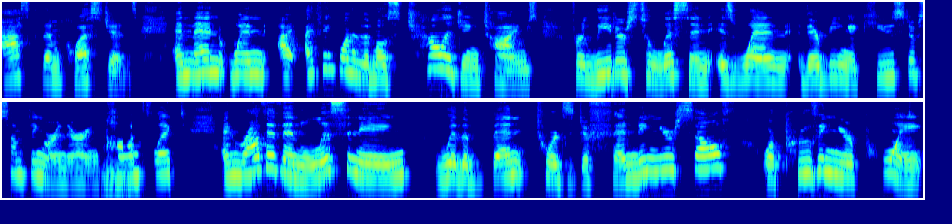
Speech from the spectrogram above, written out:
ask them questions. And then when I, I think one of the most challenging times for leaders to listen is when they're being accused of something or they're in mm. conflict. And rather than listening with a bent towards defending yourself or proving your point,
